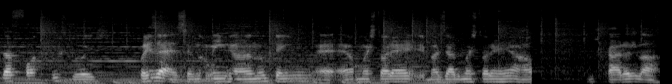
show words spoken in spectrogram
da foto dos dois. Pois é, se eu não me engano, tem. É, é uma história baseada numa história real dos caras lá.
